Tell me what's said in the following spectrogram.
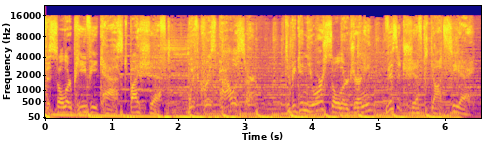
The Solar PV Cast by Shift with Chris Palliser. To begin your solar journey, visit shift.ca.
